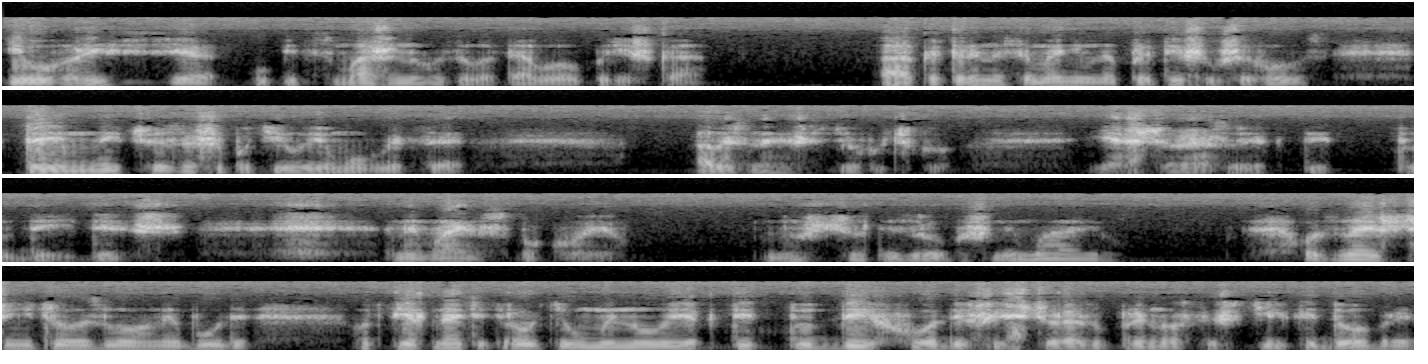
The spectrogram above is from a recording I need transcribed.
і угризся у підсмаженого золотавого пиріжка. А Катерина Семенівна, притишивши голос, таємниче зашепотіла йому в лице. Але знаєш, Стьопочко, я щоразу, як ти туди йдеш, не маю спокою. Ну, що ти зробиш? Не маю. От знаєш, що нічого злого не буде. От 15 років минуло, як ти туди ходиш і щоразу приносиш тільки добре,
